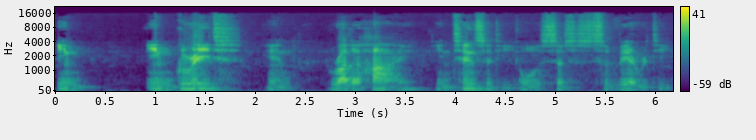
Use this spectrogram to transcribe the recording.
in in great and rather high intensity or se severity.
